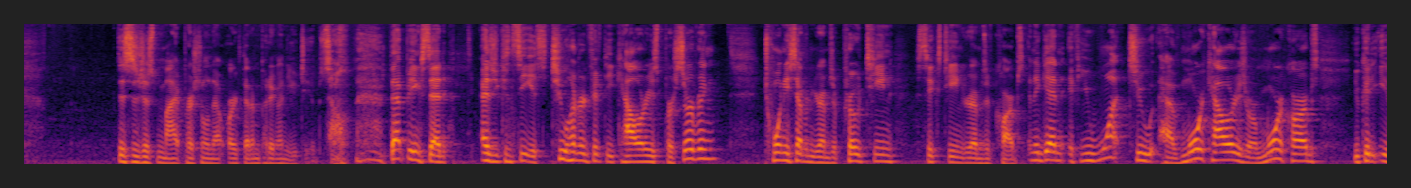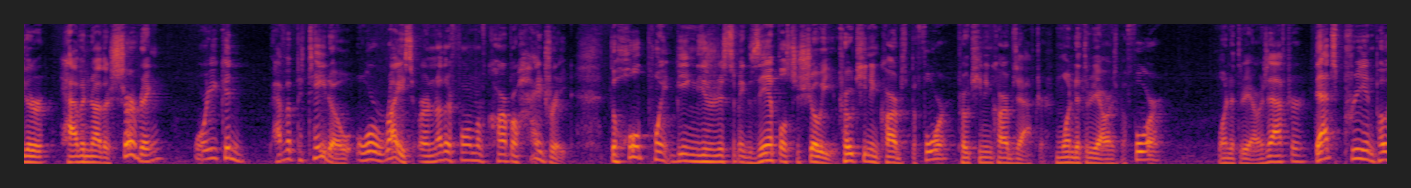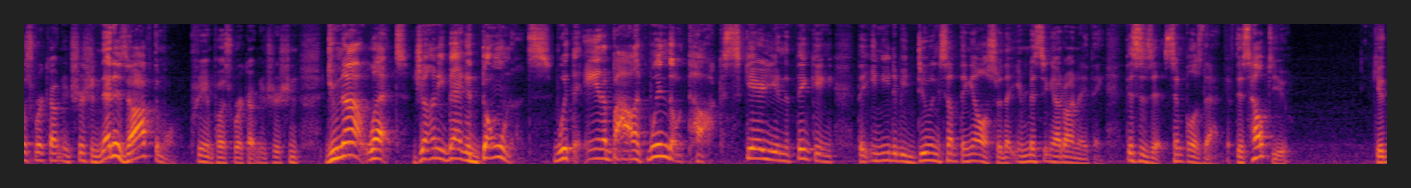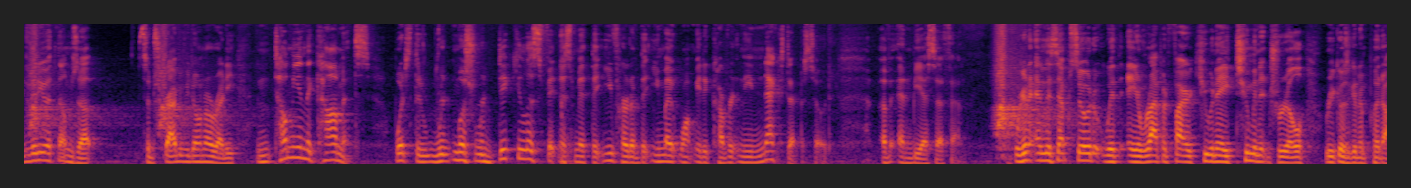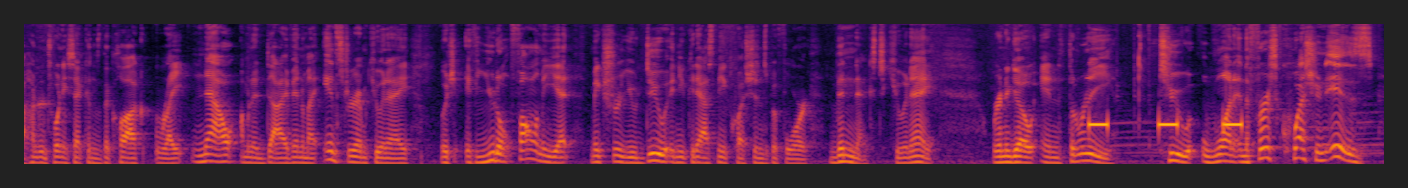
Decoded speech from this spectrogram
this is just my personal network that I'm putting on YouTube. So that being said, as you can see, it's 250 calories per serving, 27 grams of protein, 16 grams of carbs. And again, if you want to have more calories or more carbs, you could either have another serving or you could have a potato or rice or another form of carbohydrate. The whole point being these are just some examples to show you protein and carbs before, protein and carbs after. One to three hours before, one to three hours after. That's pre and post workout nutrition. That is optimal pre and post workout nutrition. Do not let Johnny Bag of Donuts with the anabolic window talk scare you into thinking that you need to be doing something else or that you're missing out on anything. This is it, simple as that. If this helped you, give the video a thumbs up, subscribe if you don't already, and tell me in the comments what's the most ridiculous fitness myth that you've heard of that you might want me to cover in the next episode of NBSFN. We're gonna end this episode with a rapid fire Q&A two minute drill. Rico's gonna put 120 seconds of the clock right now. I'm gonna dive into my Instagram Q&A, which if you don't follow me yet, make sure you do and you can ask me questions before the next Q&A. We're gonna go in three, two, one. And the first question is,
